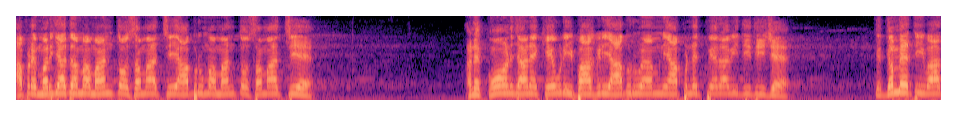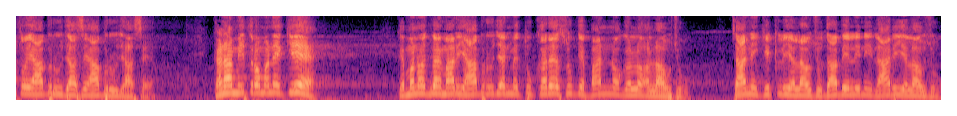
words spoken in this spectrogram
આપણે મર્યાદામાં માનતો સમાજ છીએ, આબરૂમાં માનતો સમાજ છીએ. અને કોણ જાણે કેવડી પાઘડી આબરૂ નામની આપણે જ પહેરાવી દીધી છે, કે ગમે તે વાત હોય આબરૂ જાશે આબરૂ જાશે. ઘણા મિત્રો મને કહે કે મનોજભાઈ, મારી આબરૂ જાય મેં તું કરે શું કે પાનનો ગલ્લો હલાવું છું ચાની કેટલી હલાવું છું દાબેલીની લારી હલાવું છું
